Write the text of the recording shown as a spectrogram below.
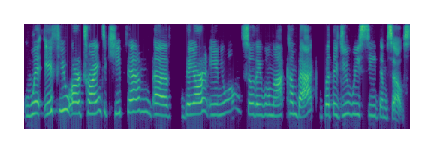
if you are trying to keep them, uh, they are an annual, so they will not come back, but they do reseed themselves.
